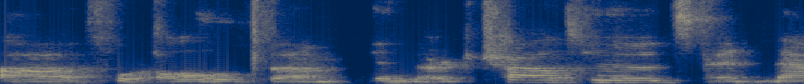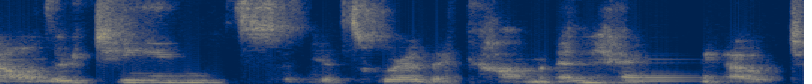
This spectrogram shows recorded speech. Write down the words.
uh, for all of them in their childhoods and now in their teens. It's where they come and hang out.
